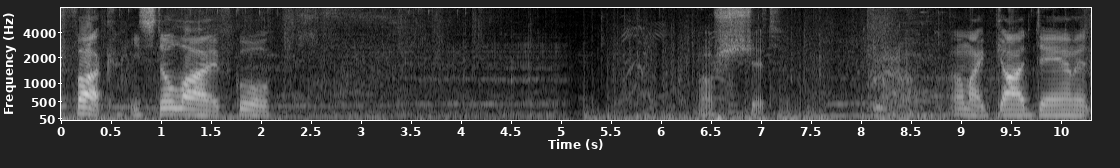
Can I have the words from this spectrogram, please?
Fuck. He's still alive. Cool. Oh shit. Oh my god damn it.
